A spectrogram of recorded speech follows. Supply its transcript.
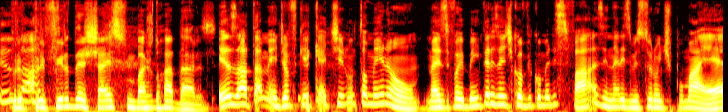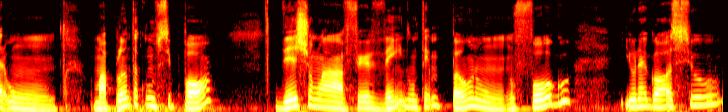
Exato. Prefiro deixar isso embaixo do radar. assim. Exatamente, eu fiquei quietinho e não tomei, não. Mas foi bem interessante que eu vi como eles fazem, né? Eles misturam, tipo, uma, er um, uma planta com cipó, deixam lá fervendo um tempão no, no fogo e o negócio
